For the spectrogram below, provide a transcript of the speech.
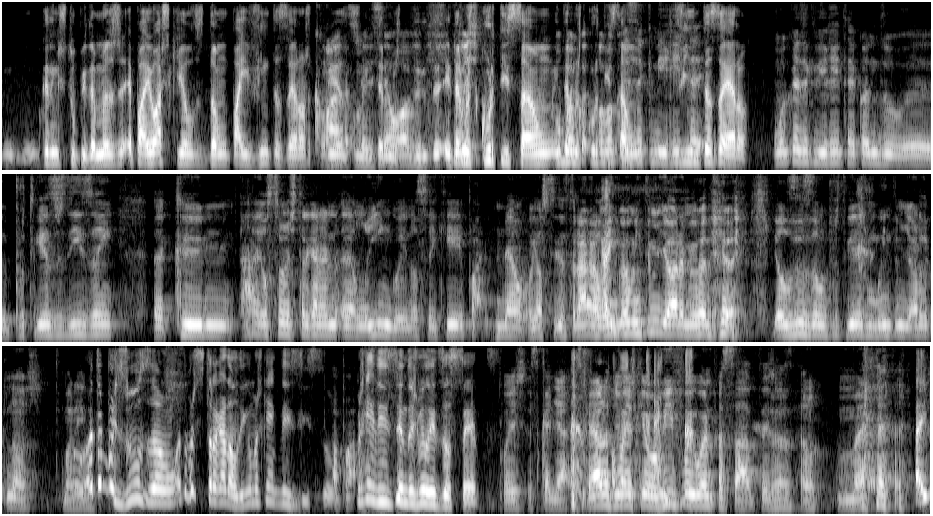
um bocadinho estúpida, mas epá, eu acho que eles dão pá, aí 20 a 0 aos Claro, portugueses mas em é termos, óbvio. de, de- em termos de curtição, em termos de me irrita 20 a 0. Uma coisa que me irrita é quando eh, portugueses dizem eh, que ah, eles estão a estragar a, a língua e não sei o quê. Pá, não, eles estragam a Ai. língua muito melhor, meu Deus. Eles usam o português muito melhor do que nós. Tomarem. Até depois usam, até depois estragar a língua, mas quem é que diz isso? Ah, pá. mas quem é que diz isso em 2017? Pois, se calhar, se calhar a última vez que eu ouvi foi o ano passado, tens razão. Mas, Ai,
